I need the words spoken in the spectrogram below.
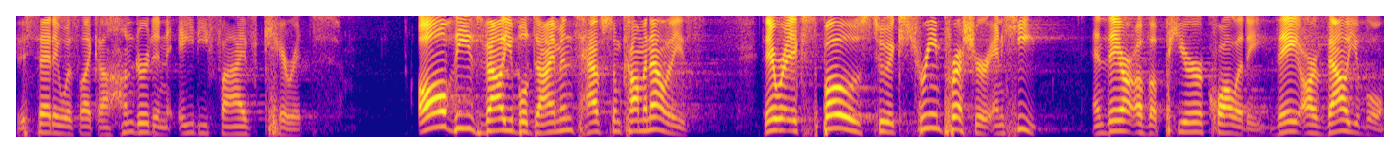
it is said it was like 185 carats. All these valuable diamonds have some commonalities. They were exposed to extreme pressure and heat, and they are of a pure quality. They are valuable.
